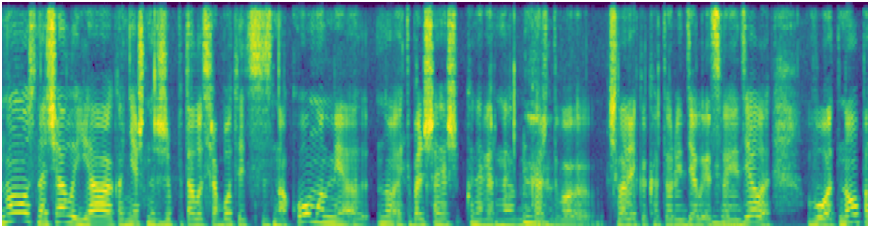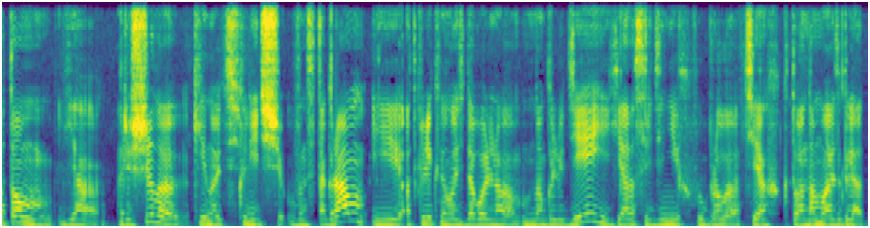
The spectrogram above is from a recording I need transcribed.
Ну, сначала я, конечно же, пыталась работать с знакомыми. Ну, это большая ошибка, наверное, каждого человека, который делает свое да. дело. Вот. Но потом я решила кинуть клич в Инстаграм, и откликнулось довольно много людей. Я среди них выбрала тех, кто, на мой взгляд,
